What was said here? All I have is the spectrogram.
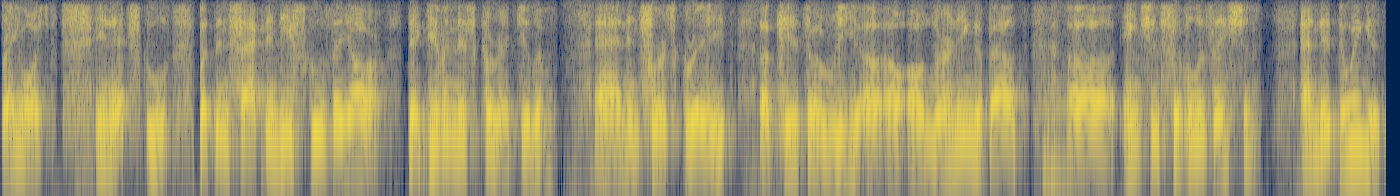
brainwashed in ed school. But in fact, in these schools, they are. They're given this curriculum, and in first grade, uh, kids are re, uh, are learning about uh, ancient civilization, and they're doing it.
